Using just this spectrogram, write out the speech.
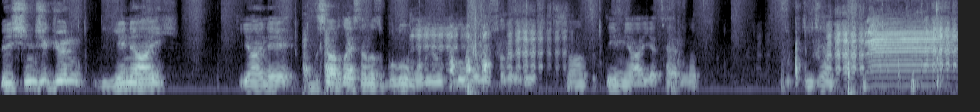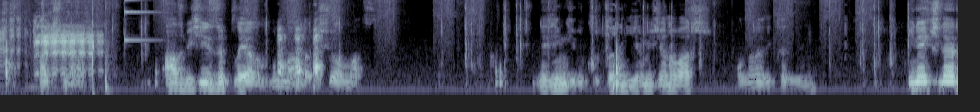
Beşinci gün yeni ay. Yani dışarıdaysanız gloom oluyor. Gloom olursa da ölüyorsunuz. Şu an zıplayayım ya yeter mi? Zıplayacağım. Kaçma. Az bir şey zıplayalım. Bundan da bir şey olmaz. Dediğim gibi kurtların 20 canı var. Onlara dikkat edin. İnekler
